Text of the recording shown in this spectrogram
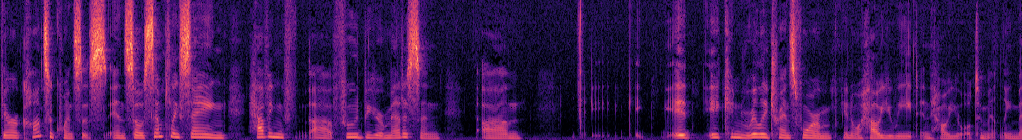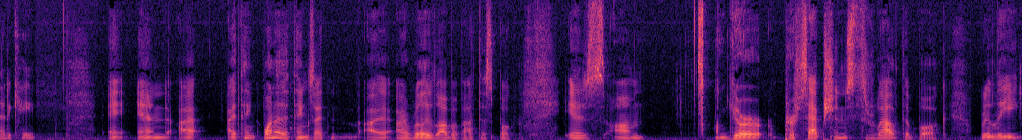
there are consequences. And so simply saying having uh, food be your medicine it it can really transform you know how you eat and how you ultimately medicate A- and I I think one of the things I I, I really love about this book is um, your perceptions throughout the book really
